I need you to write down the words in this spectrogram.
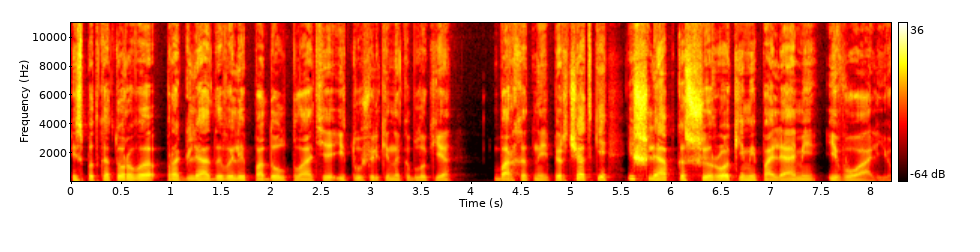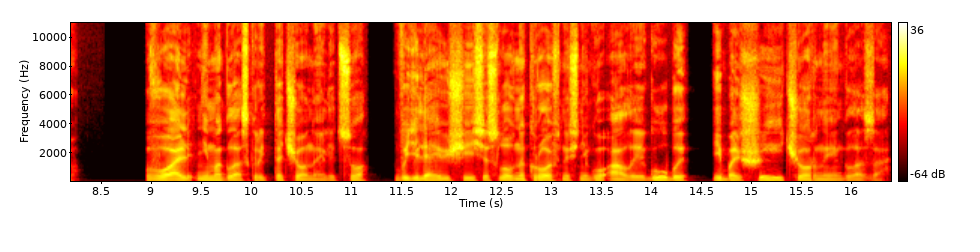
из-под которого проглядывали подол платья и туфельки на каблуке, бархатные перчатки и шляпка с широкими полями и вуалью. Вуаль не могла скрыть точеное лицо, выделяющиеся словно кровь на снегу алые губы и большие черные глаза.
